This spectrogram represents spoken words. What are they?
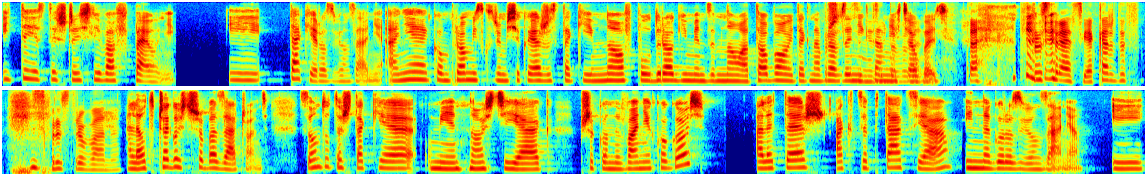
i ty jesteś szczęśliwa w pełni. I takie rozwiązanie, a nie kompromis, który mi się kojarzy z takim, no, w pół drogi między mną a tobą i tak naprawdę Wszyscy nikt tam nie chciał być. Tak, frustracja, każdy sfrustrowany. Ale od czegoś trzeba zacząć. Są tu też takie umiejętności jak przekonywanie kogoś, ale też akceptacja innego rozwiązania i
